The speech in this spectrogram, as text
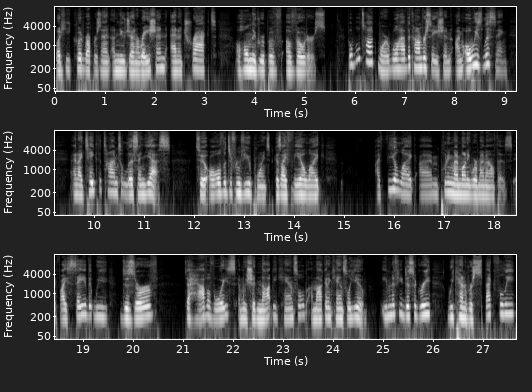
but he could represent a new generation and attract a whole new group of, of voters. But we'll talk more. We'll have the conversation. I'm always listening and I take the time to listen, yes, to all the different viewpoints because I feel like I feel like I'm putting my money where my mouth is. If I say that we deserve to have a voice and we should not be canceled, I'm not going to cancel you. Even if you disagree, We can respectfully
